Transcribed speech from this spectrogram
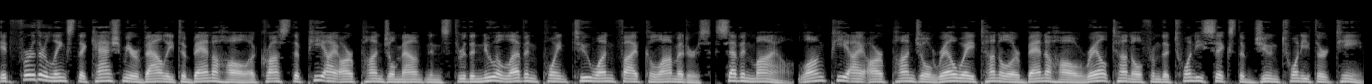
It further links the Kashmir Valley to Banihal across the Pir Panjal Mountains through the new 11.215 kilometers 7 mile long Pir Panjal Railway Tunnel or Banihal Rail Tunnel from the 26th of June 2013.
